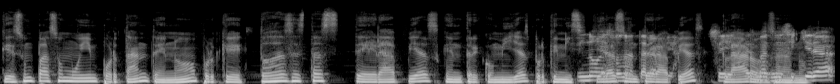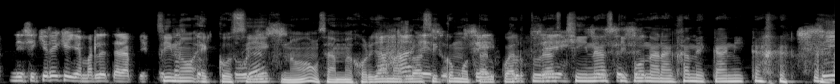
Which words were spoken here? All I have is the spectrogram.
que es un paso muy importante, ¿no? Porque todas estas terapias, que entre comillas, porque ni siquiera son terapias, claro. ni siquiera, ni siquiera hay que llamarle terapia. Sí, no, ecosic, ¿no? O sea, mejor llamarlo así como tal cual. Torturas chinas tipo naranja mecánica. Sí,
